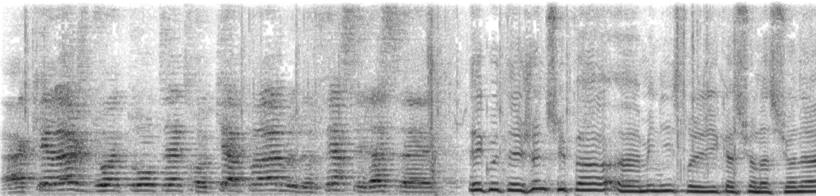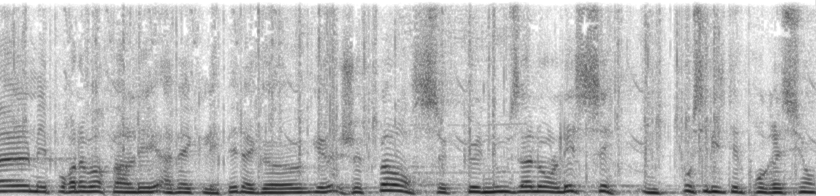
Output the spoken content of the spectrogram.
À quel âge doit-on être capable de faire ses lacets? Écoutez, je ne suis pas ministre de l'Éducation nationale, mais pour en avoir parlé avec les pédagogues, je pense que nous allons laisser une possibilité de progression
